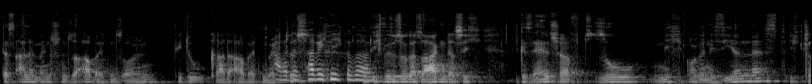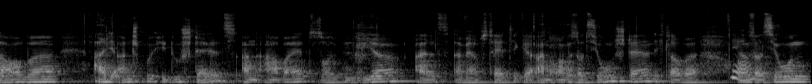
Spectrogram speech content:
dass alle Menschen so arbeiten sollen, wie du gerade arbeiten möchtest. das habe ich nicht gesagt. Und ich würde sogar sagen, dass sich Gesellschaft so nicht organisieren lässt. Ich glaube, all die Ansprüche, die du stellst an Arbeit, sollten wir als Erwerbstätige an Organisationen stellen. Ich glaube, Ja. Organisationen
